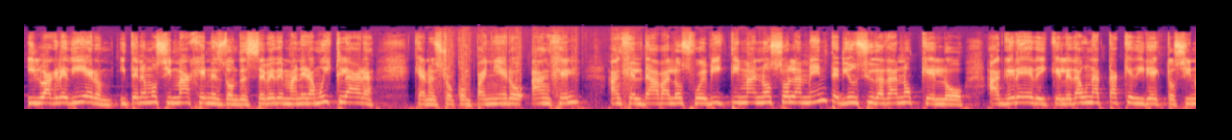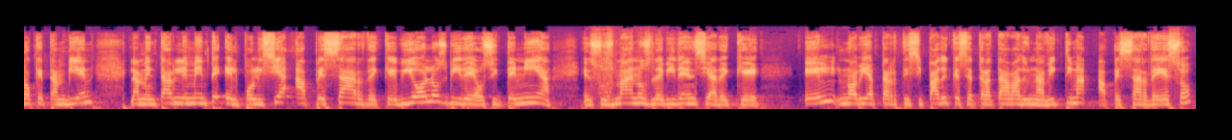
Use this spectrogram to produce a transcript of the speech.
y lo agredieron. Y tenemos imágenes donde se ve de manera muy clara que a nuestro compañero Ángel, Ángel Dávalos, fue víctima no solamente de un ciudadano que lo agrede y que le da un ataque directo, sino que también, lamentablemente, el policía, a pesar de que vio los videos y tenía en sus manos la evidencia de que él no había participado y que se trataba de una víctima, a pesar de eso,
